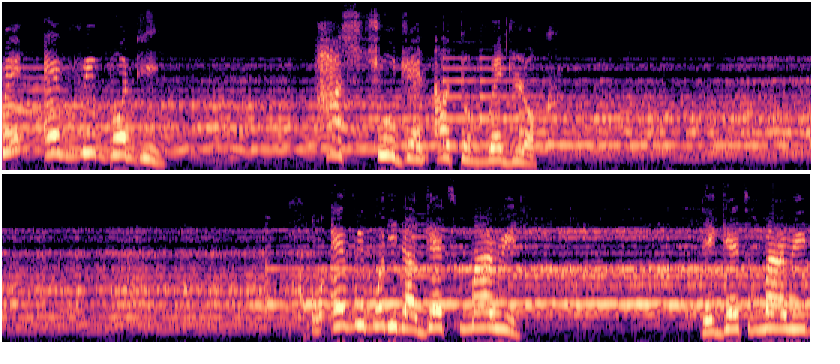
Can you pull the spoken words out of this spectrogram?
where everybody has children out of wedlock. Or everybody that gets married, they get married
